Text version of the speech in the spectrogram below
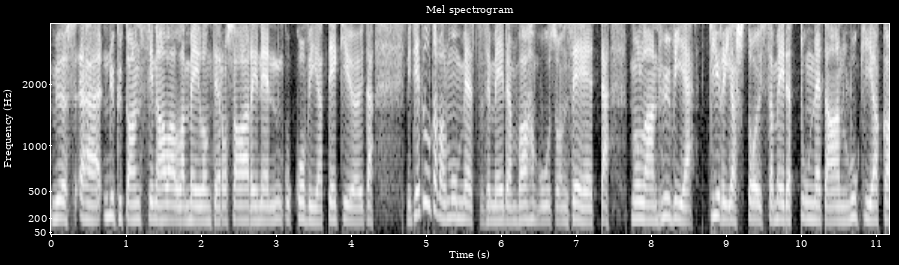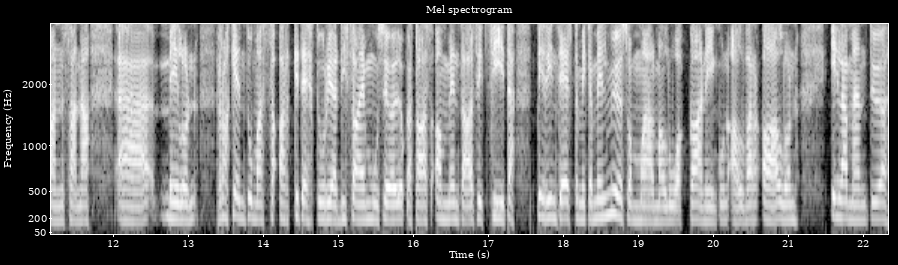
myös ää, nykytanssin alalla meillä on Tero Saarinen niin kuin kovia tekijöitä, niin tietyllä tavalla mun mielestä se meidän vahvuus on se, että me ollaan hyviä kirjastoissa, meidät tunnetaan lukijakansana. Ää, meillä on rakentumassa arkkitehtuuri- ja designmuseo, joka taas ammentaa sit siitä perinteestä, mikä meillä myös on maailmanluokkaa, niin kuin Alvar Aallon elämäntyö.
